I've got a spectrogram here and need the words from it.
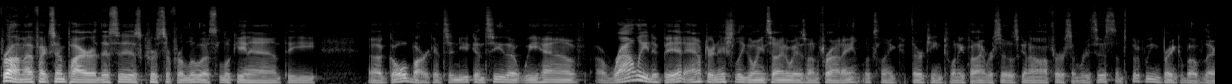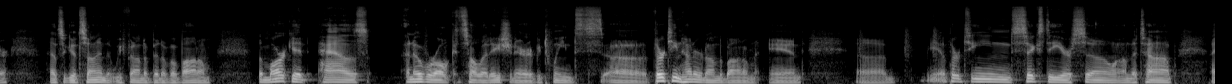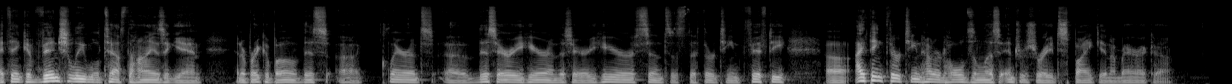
From FX Empire, this is Christopher Lewis looking at the uh, gold markets, and you can see that we have uh, rallied a bit after initially going sideways on Friday. It looks like 1325 or so is going to offer some resistance, but if we can break above there, that's a good sign that we found a bit of a bottom. The market has an overall consolidation area between uh, 1300 on the bottom and uh, yeah, 1360 or so on the top. I think eventually we'll test the highs again and a break above this uh, clearance, uh, this area here and this area here, since it's the 1350. Uh, I think 1300 holds unless interest rates spike in America.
